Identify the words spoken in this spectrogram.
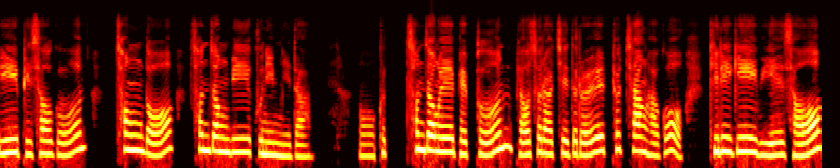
이 비석은 청도 선정비 군입니다. 어, 그 선정을 베푼 벼슬아치들을 표창하고 기리기 위해서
